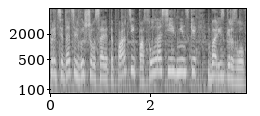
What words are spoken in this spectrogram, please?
председатель Высшего совета партии, посол России в Минске Борис Грызлов.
